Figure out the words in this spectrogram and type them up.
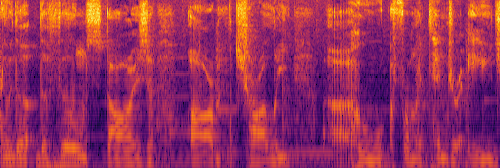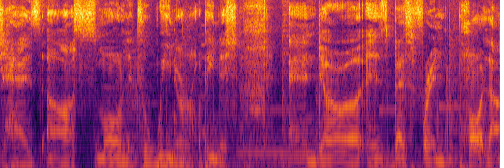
And the, the film stars um, Charlie, uh, who from a tender age has a small little wiener, a penis, and uh, his best friend Paula,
